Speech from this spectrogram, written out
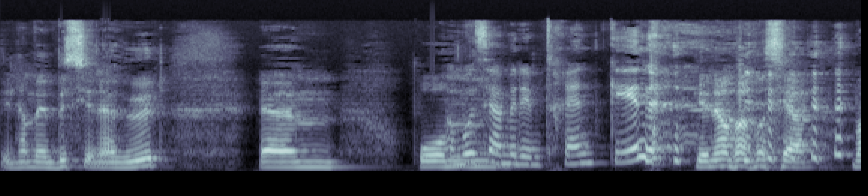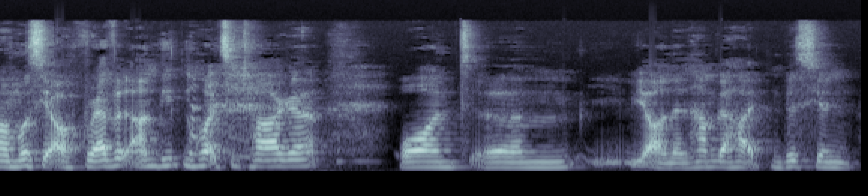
den haben wir ein bisschen erhöht. Ähm, um, man muss ja mit dem Trend gehen. Genau, man muss ja, man muss ja auch Gravel anbieten heutzutage. Und ähm, ja, und dann haben wir halt ein bisschen,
